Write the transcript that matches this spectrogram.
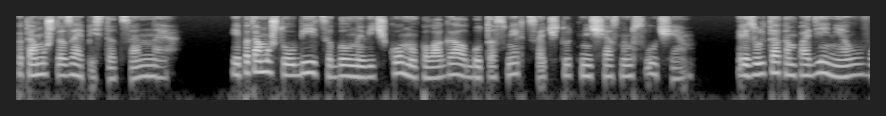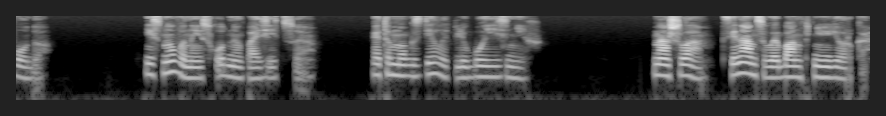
Потому что запись-то ценная. И потому что убийца был новичком и полагал, будто смерть сочтут несчастным случаем, результатом падения в воду. И снова на исходную позицию. Это мог сделать любой из них. Нашла. Финансовый банк Нью-Йорка.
